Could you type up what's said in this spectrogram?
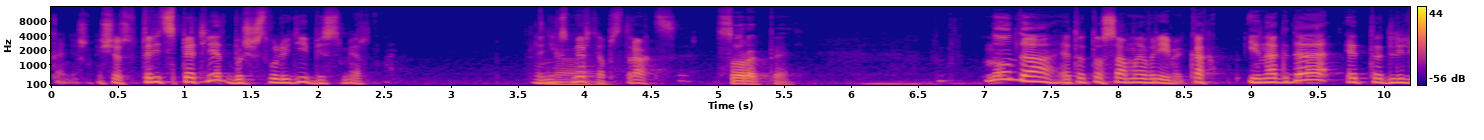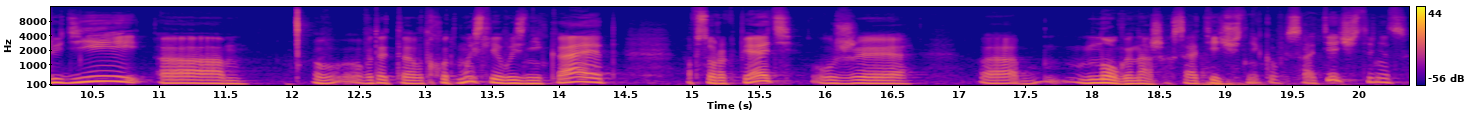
Конечно. Сейчас в 35 лет большинство людей бессмертны. Для них да. смерть абстракция. 45. Ну да, это то самое время. Как иногда это для людей э, вот этот вот ход мысли возникает в 45 уже э, много наших соотечественников и соотечественниц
